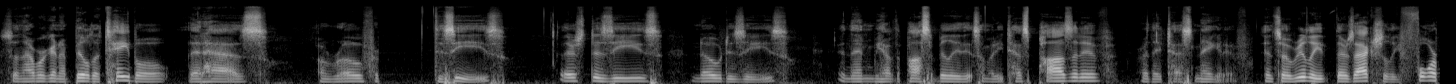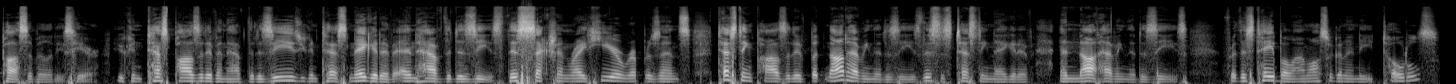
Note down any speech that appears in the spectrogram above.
So now we're going to build a table that has a row for disease. There's disease, no disease. And then we have the possibility that somebody tests positive or they test negative. And so really there's actually four possibilities here. You can test positive and have the disease, you can test negative and have the disease. This section right here represents testing positive but not having the disease. This is testing negative and not having the disease. For this table I'm also going to need totals.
